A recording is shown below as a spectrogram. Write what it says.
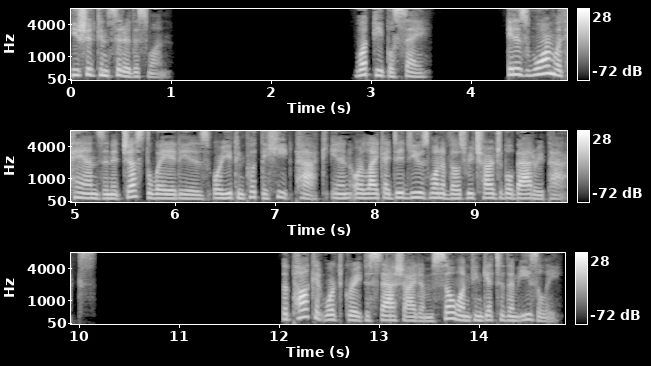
you should consider this one. What people say. It is warm with hands in it just the way it is or you can put the heat pack in or like I did use one of those rechargeable battery packs. The pocket worked great to stash items so one can get to them easily,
